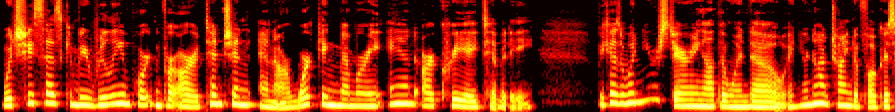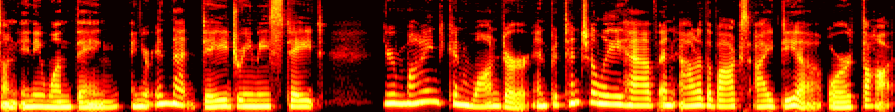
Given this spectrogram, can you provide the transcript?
which she says can be really important for our attention and our working memory and our creativity. Because when you're staring out the window and you're not trying to focus on any one thing and you're in that daydreamy state, your mind can wander and potentially have an out of the box idea or thought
